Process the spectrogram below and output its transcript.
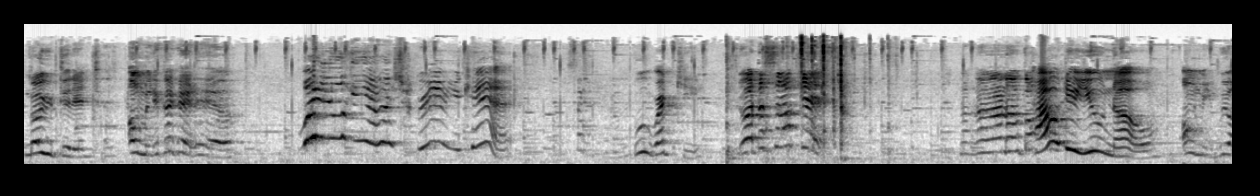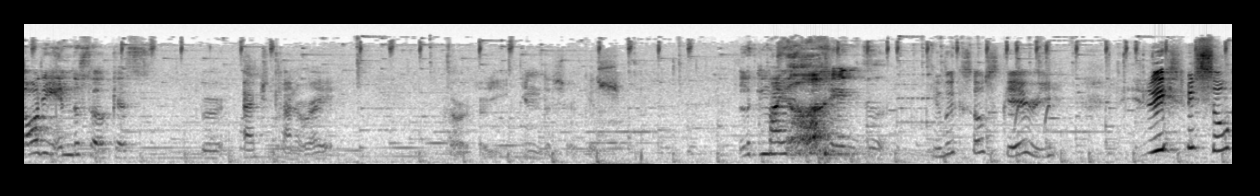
No, you didn't. Oh my, look at here. Why are you looking at my screen? You can't. Ooh, red key. You're at the circus. No, no, no, no, go. How do you know? Omi, we're already in the circus. You're actually kind of right. You in the circus? Look my eyes. You look so scary. It makes me so.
